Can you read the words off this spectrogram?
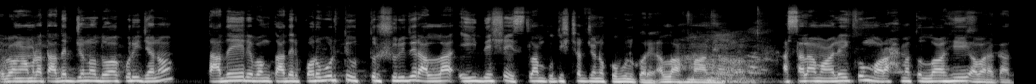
এবং আমরা তাদের জন্য দোয়া করি যেন তাদের এবং তাদের পরবর্তী উত্তরসূরিদের আল্লাহ এই দেশে ইসলাম প্রতিষ্ঠার জন্য কবুল করে। আল্লাহ আমিন। আসসালামু আলাইকুম রহমতুল্লাহ আবরাকাত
